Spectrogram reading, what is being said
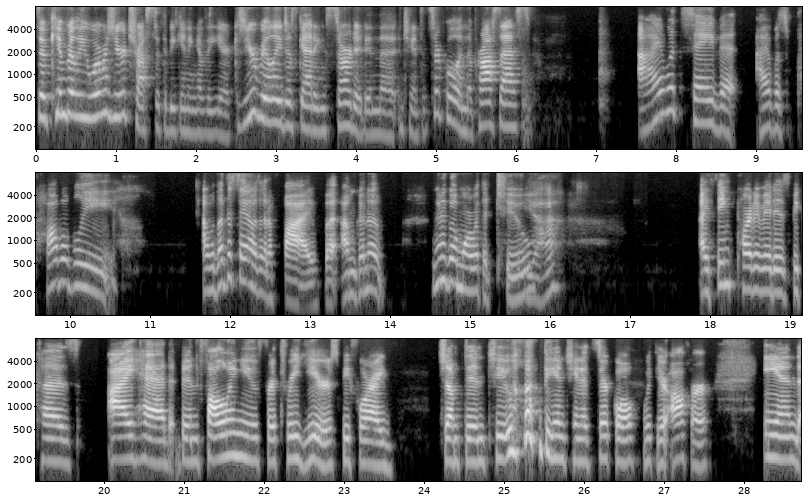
So, Kimberly, where was your trust at the beginning of the year? Because you're really just getting started in the Enchanted Circle and the process. I would say that I was probably I would love to say I was at a five, but I'm gonna I'm gonna go more with a two. Yeah. I think part of it is because I had been following you for three years before I jumped into the Enchanted Circle with your offer. And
